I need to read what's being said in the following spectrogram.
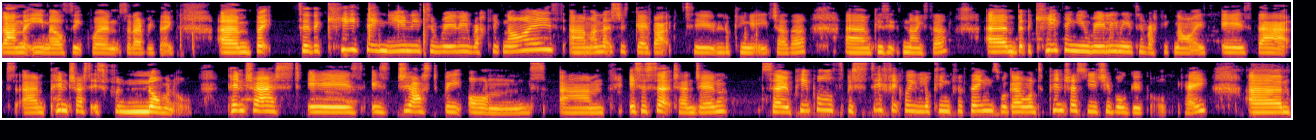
and the email sequence and everything. Um, but so the key thing you need to really recognize, um, and let's just go back to looking at each other because um, it's nicer. Um, but the key thing you really need to recognize is that um, Pinterest is phenomenal. Pinterest is is just beyond. Um, it's a search engine. So people specifically looking for things will go onto Pinterest, YouTube, or Google. Okay, um,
